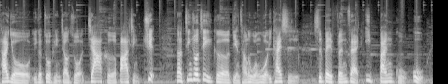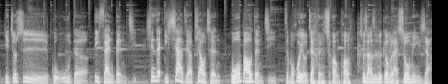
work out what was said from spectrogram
他有一个作品叫做《嘉禾八景卷》。那听说这个典藏的文物一开始是被分在一般古物，也就是古物的第三等级，现在一下子要跳成国宝等级，怎么会有这样的状况？处长是不是跟我们来说明一下？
